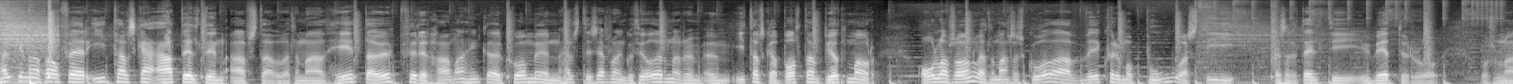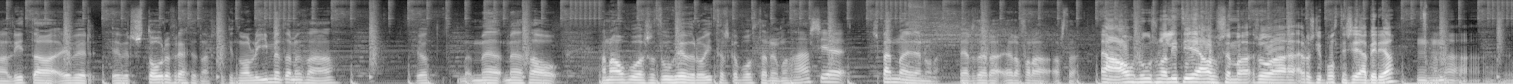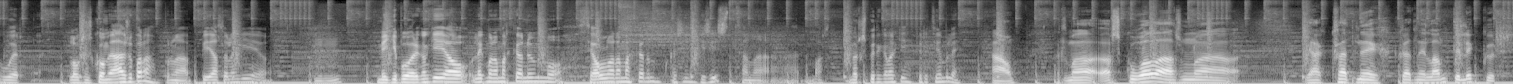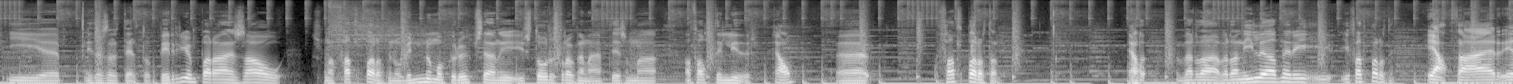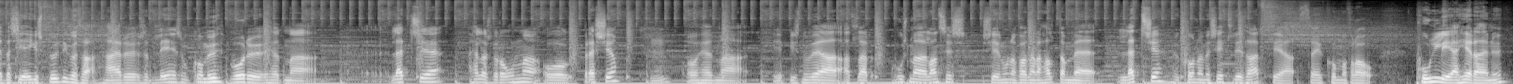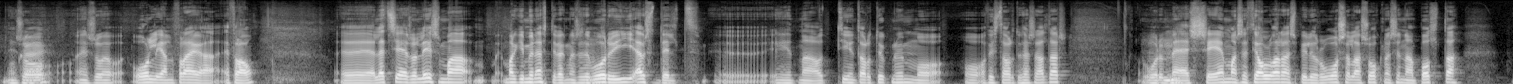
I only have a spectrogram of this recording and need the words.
helgina þá fer ítalska aðeildin af stað. Og ætlum að hita upp fyrir hana. Hingaður komin helsti sérfræðingu þjóðarinnar um, um ítalska boltan Björn Már Ólafsson. Við ætlum að skoða við hverjum að búast í þessari deild í, í vetur og, og svona líta yfir, yfir stóru fréttinnar við getum alveg ímyndað með það Björn, með, með þá þann áhuga sem þú hefur á ítalska bóltanum og það sé spenna í þig núna þegar þetta er, er að fara af stað? Já, nú svona lítið ég á sem að, að Euróski bóltin sé að byrja. Mhm. þannig að þú er lóksins komið að þessu bara búin að býja alltaf lengi og mm mikið búið að vera í gangi á leikmannamarkaðnum og þjálfaramarkaðnum, kannski ekki síst. Þannig að það er mörg spurningamarki fyrir tímabili Já, við ætlum að, að skoða svona já, hvernig, hvernig landi liggur í, eh, í þessari deild og byrjum bara aðeins á svona fallbaráttinu og vinnum okkur upp séðan í, í stóru strákana eftir því sem að, að þáttin líður. Já, uh, Fallbaráttan. Já. Verða- Verða, verða nýliðarnir í, í, í fallbaráttin? já, það er, að sé ekki spurningu um það. Það eru þessar liðin sem kom upp voru hérna Lecce, Hellas Verona og Brescia. Mm. og hérna ég býst nú við að allar húsmaður landsins séu núna fattan að halda með Lecce. Við komum með sitt lið þar því að þeir koma frá Púlia héræðinu eins og, eins og Ólíjan fræga er frá uh, Lecce er svo lið sem að margir mun eftir vegna þess að þeir voru í efstendelt uh, hérna á tíund ára dugnum og, og á fyrsta ára þessu aldar voru Mhm. með Seman sem þjálfara spilu rosalega sóknar sinna að bolta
